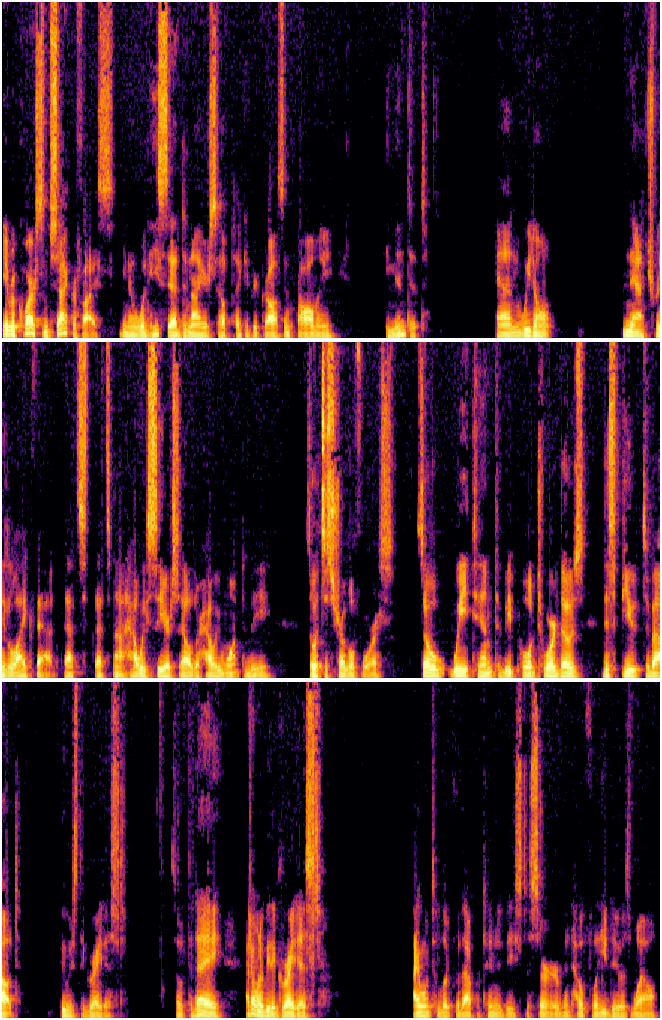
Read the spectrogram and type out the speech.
it requires some sacrifice. You know, when he said, Deny yourself, take up your cross, and follow me, he meant it. And we don't naturally like that. That's that's not how we see ourselves or how we want to be. So it's a struggle for us. So we tend to be pulled toward those disputes about who is the greatest. So today, I don't want to be the greatest. I want to look for the opportunities to serve, and hopefully you do as well.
